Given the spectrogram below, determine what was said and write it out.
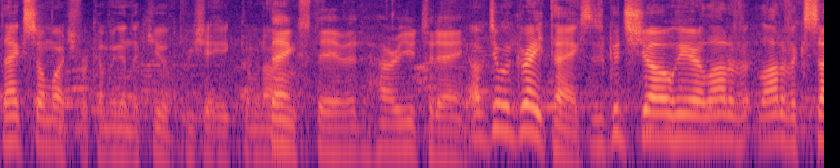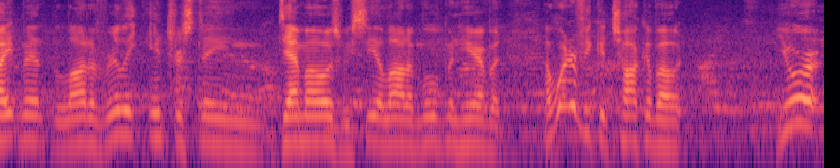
thanks so much for coming on theCUBE, appreciate you coming on. Thanks, David. How are you today? I'm doing great, thanks. It's a good show here, a lot of, a lot of excitement, a lot of really interesting demos. We see a lot of movement here, but I wonder if you could talk about your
